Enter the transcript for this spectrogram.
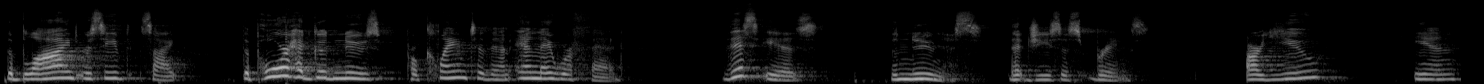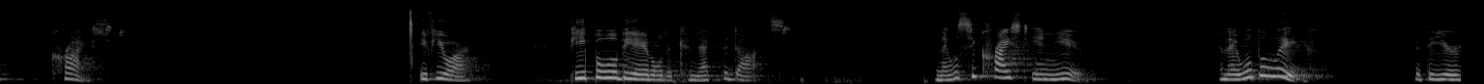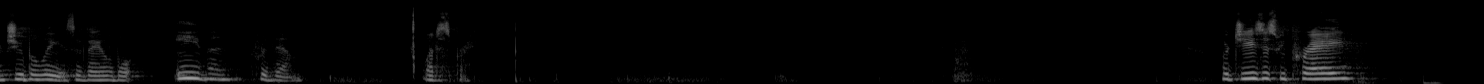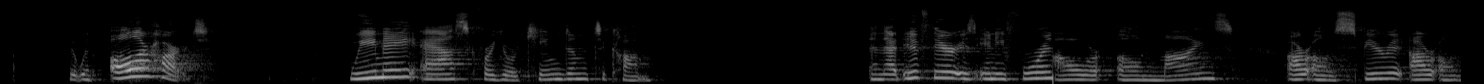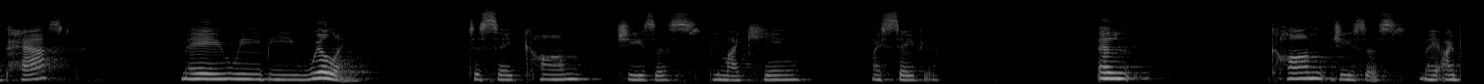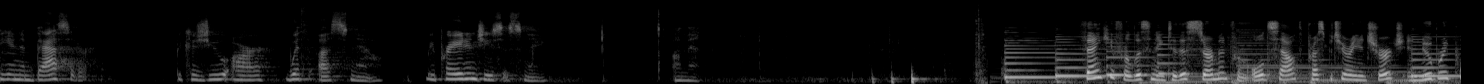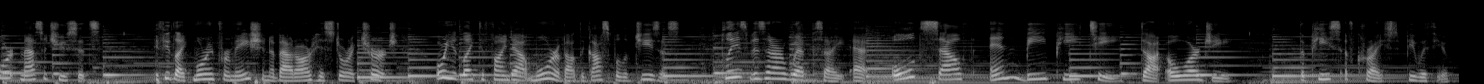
The blind received sight. The poor had good news proclaimed to them, and they were fed. This is the newness that Jesus brings. Are you in Christ? If you are, people will be able to connect the dots and they will see Christ in you. And they will believe that the year of Jubilee is available even for them. Let us pray. Lord Jesus, we pray that with all our heart, we may ask for your kingdom to come. And that if there is any foreign, our own minds, our own spirit, our own past, may we be willing to say, Come, Jesus, be my King, my Savior. And come, Jesus, may I be an ambassador because you are with us now. We pray it in Jesus' name. Amen. Thank you for listening to this sermon from Old South Presbyterian Church in Newburyport, Massachusetts. If you'd like more information about our historic church, or you'd like to find out more about the gospel of Jesus, please visit our website at oldsouthnbpt.org. The peace of Christ be with you.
